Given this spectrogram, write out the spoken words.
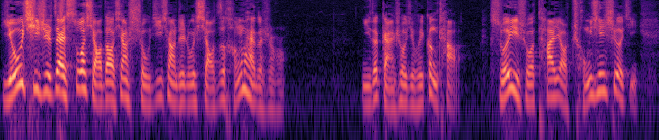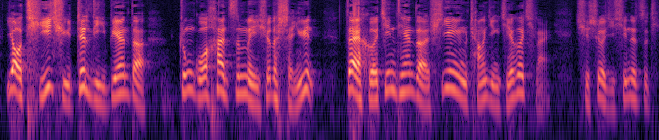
尤其是在缩小到像手机上这种小字横排的时候，你的感受就会更差了。所以说，它要重新设计，要提取这里边的中国汉字美学的神韵，再和今天的应用场景结合起来，去设计新的字体。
